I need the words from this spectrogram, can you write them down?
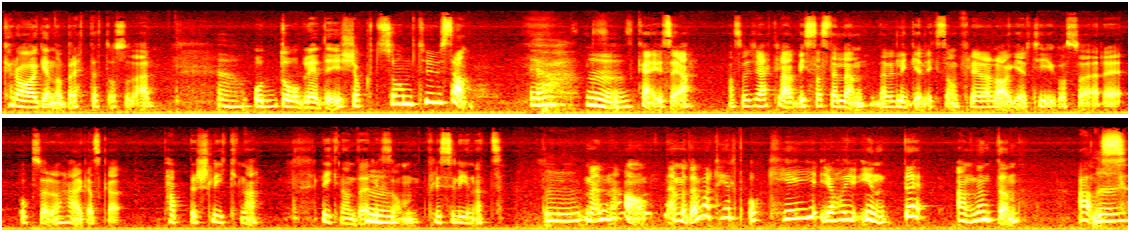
kragen och brättet och sådär. Ja. Och då blev det ju tjockt som tusan. Ja. Mm. kan jag ju säga. Alltså jäklar, vissa ställen där det ligger liksom flera lager tyg och så är det också den här ganska papperslikna liknande Mm. liksom flisselinet. Mm. Men ja, nej men den vart helt okej. Jag har ju inte använt den alls Nej.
